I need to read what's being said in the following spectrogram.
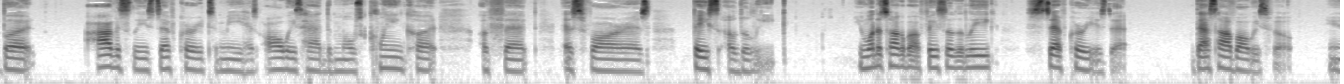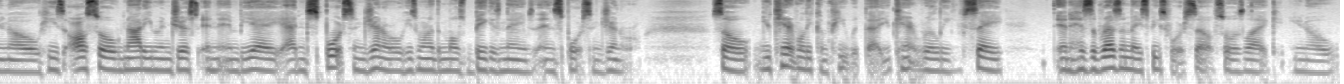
But obviously, Steph Curry to me has always had the most clean cut effect as far as face of the league. You want to talk about face of the league? Steph Curry is that. That's how I've always felt. You know, he's also not even just in the NBA and sports in general. He's one of the most biggest names in sports in general. So you can't really compete with that. You can't really say, and his resume speaks for itself. So it's like, you know,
